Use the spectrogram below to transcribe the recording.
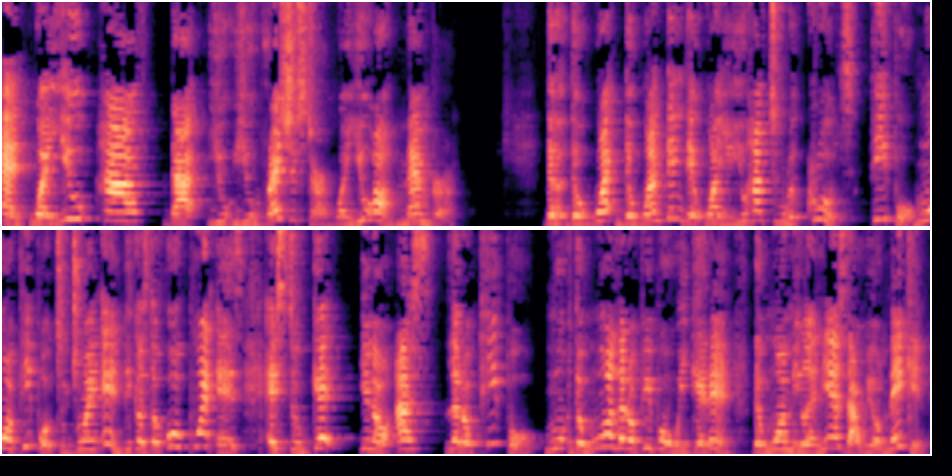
And when you have that, you, you register, when you are a member, the, the, one, the one thing they want you, you have to recruit people, more people to join in because the whole point is, is to get, you know, as little people, more, the more little people we get in, the more millionaires that we are making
